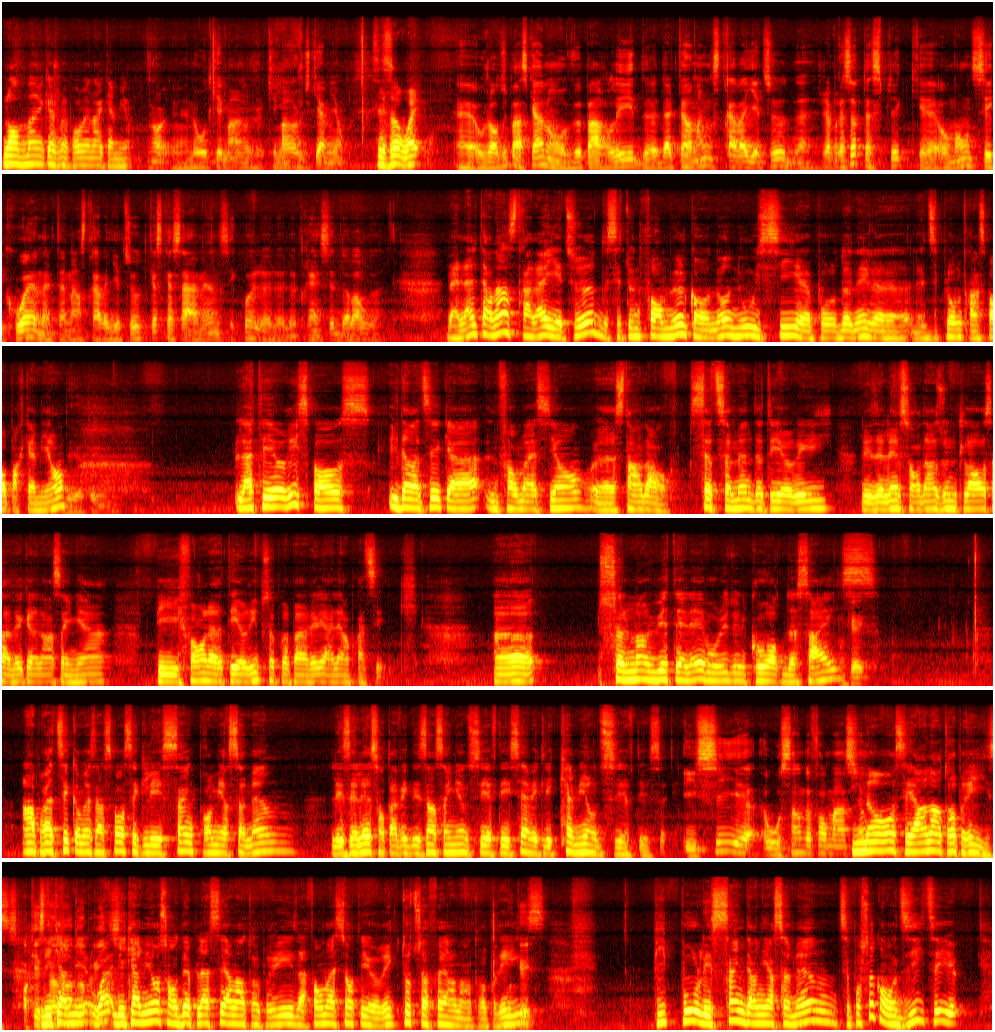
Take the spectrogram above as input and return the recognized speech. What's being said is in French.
longtemps que je me promène en camion. Oui, un autre qui mange, qui mange du camion. C'est ça, oui. Euh, Aujourd'hui, Pascal, on veut parler d'alternance travail-études. J'aimerais ça que tu expliques euh, au monde, c'est quoi une alternance travail-études? Qu'est-ce que ça amène? C'est quoi le, le- le principe de base? hein? Bien, l'alternance travail-études, c'est une formule qu'on a, nous, ici, pour donner le, le diplôme de transport par camion. DEP, hein? La théorie se passe identique à une formation euh, standard. Sept semaines de théorie, les élèves sont dans une classe avec un enseignant, puis ils font la théorie pour se préparer à aller en pratique. Euh, seulement huit élèves au lieu d'une cohorte de 16. En pratique, comment ça se passe? C'est que les cinq premières semaines, les élèves sont avec des enseignants du CFTC, avec les camions du CFTC. Ici, euh, au centre de formation? Non, c'est en entreprise. OK, c'est les, en camions, entreprise. ouais, les camions sont déplacés en entreprise, la formation théorique, tout se fait en entreprise. Puis pour les cinq dernières semaines, c'est pour ça qu'on dit, tu sais, tu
